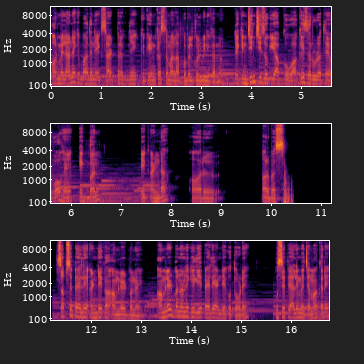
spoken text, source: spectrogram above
और मिलाने के बाद इन्हें एक साइड पर रख दें क्योंकि इनका इस्तेमाल आपको बिल्कुल भी नहीं करना। लेकिन जिन चीज़ों की आपको वाकई ज़रूरत है, वो हैं एक बन, एक अंडा और और बस। सबसे पहले अंडे का आमलेट बनाएँ। आमलेट बनाने के लिए पहले अंडे को तोड़ें। उसे प्याले में जमा करें,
